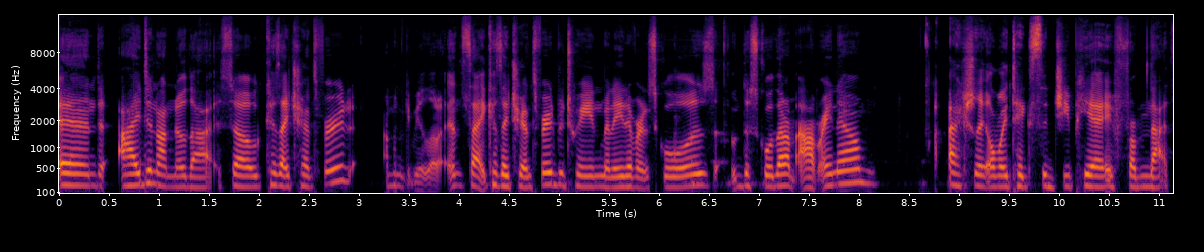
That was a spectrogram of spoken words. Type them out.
and I did not know that. So, because I transferred. I'm gonna give you a little insight because I transferred between many different schools. The school that I'm at right now, actually only takes the GPA from that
